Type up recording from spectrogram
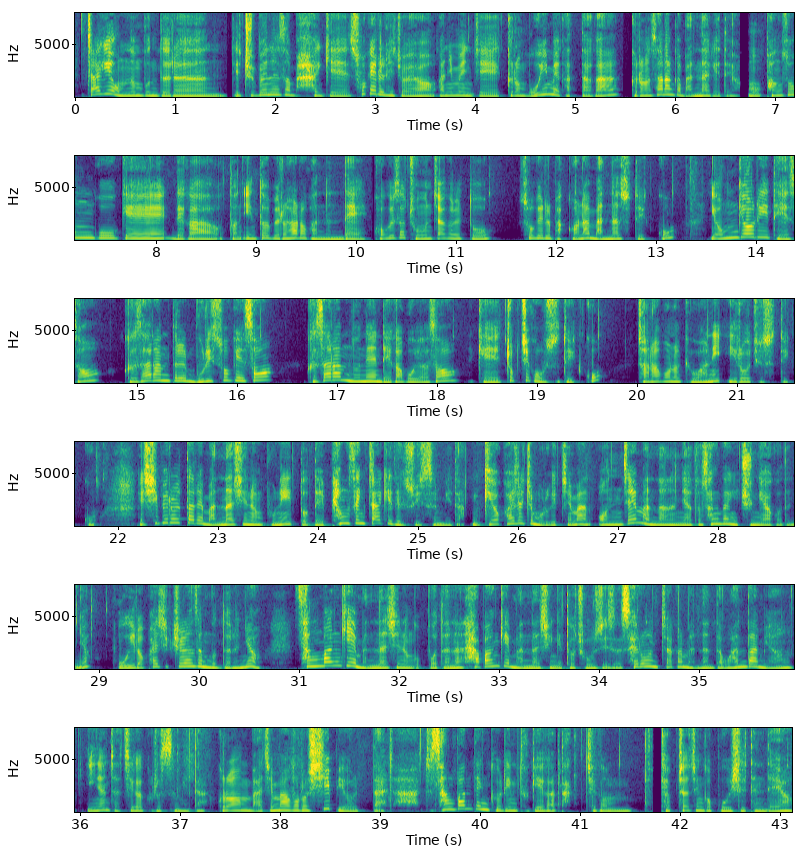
짝이 없는 분들은 주변에서 막 이게 소개를 해줘요. 아니면 이제 그런 모임에 갔다가 그런 사람과 만나게 돼요. 뭐 방송국에 내가 어떤 인터뷰를 하러 갔는데 거기서 좋은 짝을 또 소개를 받거나 만날 수도 있고 연결이 돼서 그 사람들 무리 속에서 그 사람 눈에 내가 보여서 이렇게 쪽지가 올 수도 있고 전화번호 교환이 이루어질 수도 있고 11월 달에 만나시는 분이 또 내 평생 짝이 될 수 있습니다. 기억하실지 모르겠지만 언제 만나느냐도 상당히 중요하거든요. 오히려 87년생 분들은요. 상반기에 만나시는 것보다는 하반기에 만나시는 게 더 좋을 수 있어요. 새로운 짝을 만난다고 한다면 인연 자체가 그렇습니다. 그럼 마지막으로 12월 달 자, 상반된 그림 두 개가 딱 지금 겹쳐진 거 보이실 텐데요.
